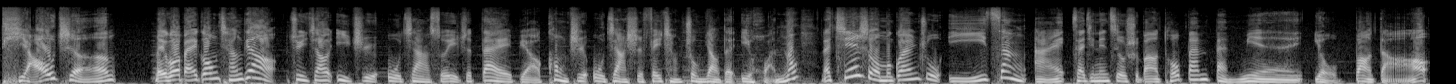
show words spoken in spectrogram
调整？美国白宫强调聚焦抑制物价，所以这代表控制物价是非常重要的一环哦。来，接着我们关注胰脏癌，在今天自由时报头版版面有报道，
